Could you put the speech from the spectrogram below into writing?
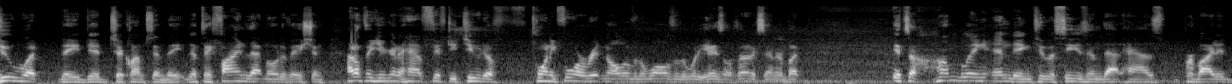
do what they did to Clemson. They that they find that motivation. I don't think you're going to have 52 to 24 written all over the walls of the Woody Hayes Athletic Center, but it's a humbling ending to a season that has provided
